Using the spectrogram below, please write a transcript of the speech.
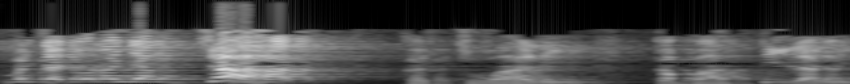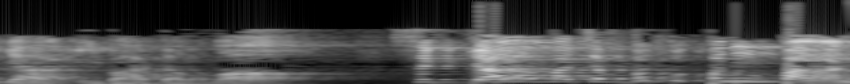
menjadi orang yang jahat. Kecuali kebatilan ya ibadah Allah segala macam bentuk penyimpangan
